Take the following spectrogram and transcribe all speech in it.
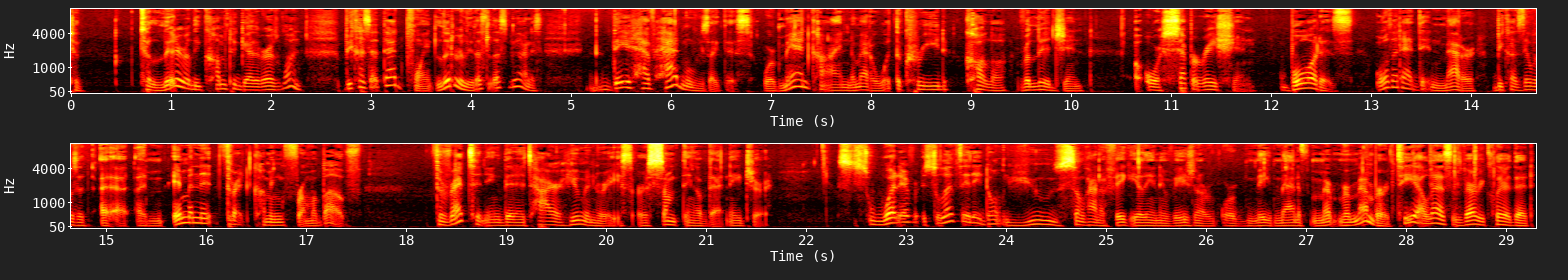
to to literally come together as one. Because at that point literally let's let's be honest they have had movies like this where mankind, no matter what the creed, color, religion, or separation, borders, all of that didn't matter because there was a, an imminent threat coming from above, threatening the entire human race or something of that nature. So whatever. So let's say they don't use some kind of fake alien invasion or or make manif- Remember, TLS is very clear that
